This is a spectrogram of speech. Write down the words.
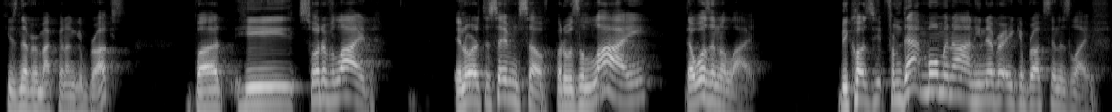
He's never makbid on gebrux, but he sort of lied in order to save himself. But it was a lie that wasn't a lie because he, from that moment on, he never ate gebrux in his life.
